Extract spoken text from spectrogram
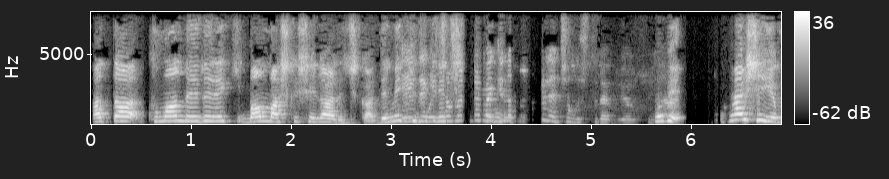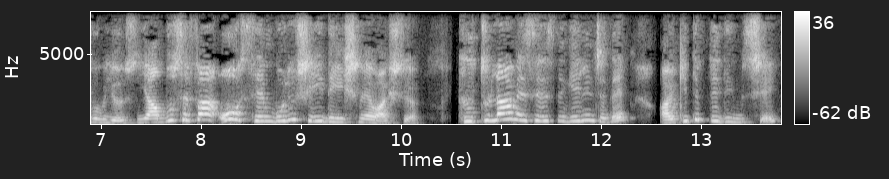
hatta kumanda ederek bambaşka şeyler de çıkar. Demek Evdeki ki bu iletişim çamaşır makinesi bile çalıştırabiliyorsun. Tabii. Yani. Her şeyi yapabiliyorsun. Yani bu sefer o sembolü şeyi değişmeye başlıyor. Kültürler meselesine gelince de arketip dediğimiz şey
